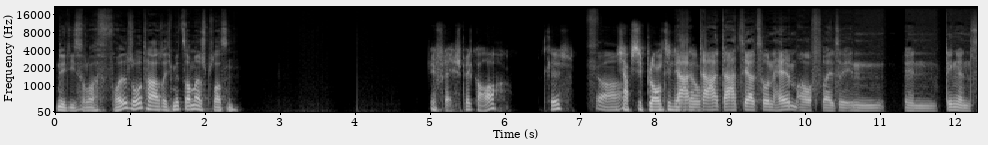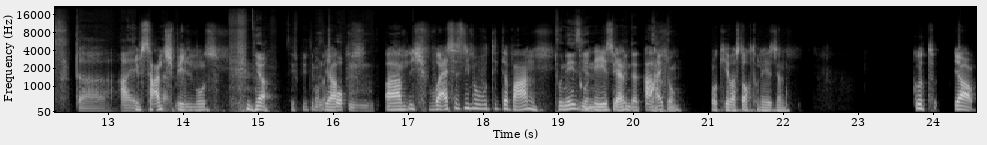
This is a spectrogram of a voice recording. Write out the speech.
Nee, die ist voll rothaarig mit Sommersprossen. Im Flashback auch. Wirklich? Ja. Ich habe sie blond in Da, Erinnerung. da, da hat sie halt so einen Helm auf, weil sie in, in Dingens da heilt. Im Sand spielen muss. ja, sie spielt im Und Ja. Ähm, ich weiß jetzt nicht mehr, wo die da waren. Tunesien. Tunesien. In der Ach. Zeitung. Okay, war es doch Tunesien. Gut, ja.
